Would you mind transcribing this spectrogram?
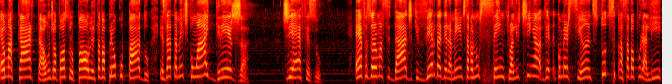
É uma carta onde o apóstolo Paulo estava preocupado exatamente com a igreja de Éfeso. Éfeso era uma cidade que verdadeiramente estava no centro, ali tinha comerciantes, tudo se passava por ali,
